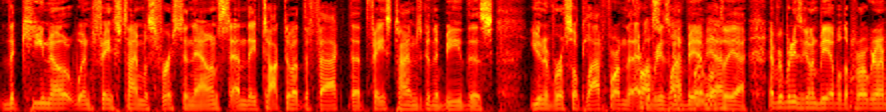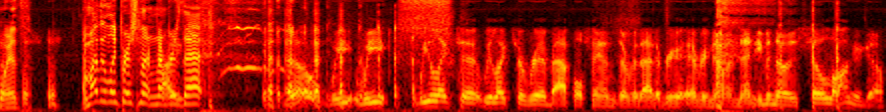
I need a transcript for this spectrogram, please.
the keynote when FaceTime was first announced and they talked about the fact that FaceTime is going to be this universal platform that everybody's going to be able Cross-platform, to yeah, everybody's going to be able to program with? Am I the only person that remembers I- that? no, we, we we like to we like to rib Apple fans over that every every now and then, even though it's so long ago.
